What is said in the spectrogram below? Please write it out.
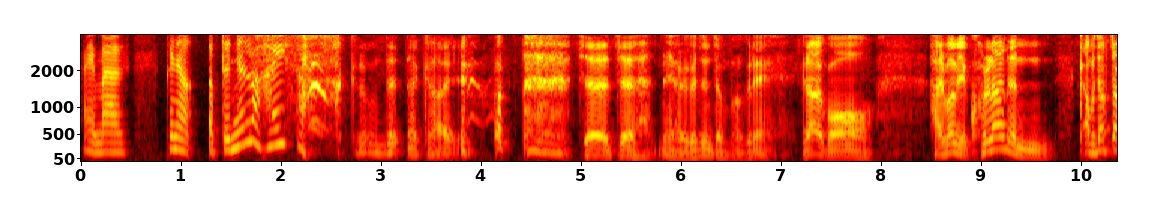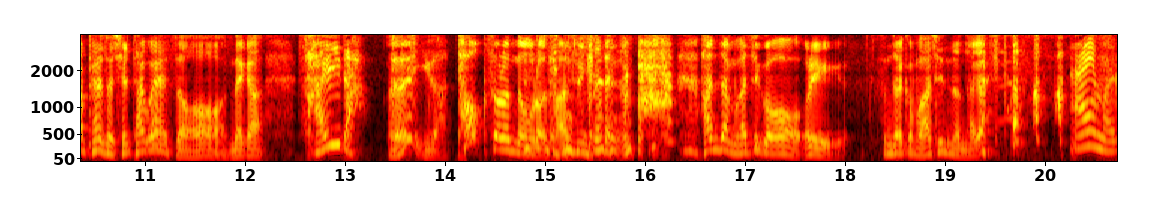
아이 막 그냥 없던 일로 하이소. 그럼 됐다 카이. 저저 내 얼굴 좀좀 보그래. 그러고 할멈이 콜라는 까무잡잡해서 싫다고 해서 내가 사이다 에? 이거 턱 쏘는 놈으로 사왔으니까 한 잔 마시고 우리 손잡고 마시러 나가자. 아이 뭐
